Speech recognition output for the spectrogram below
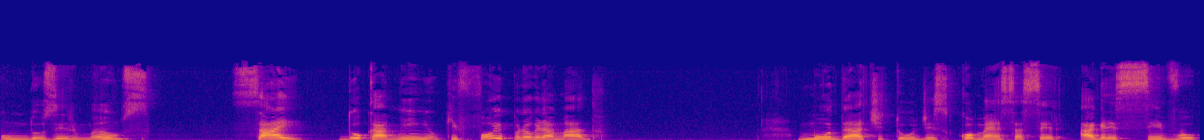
Um dos irmãos sai do caminho que foi programado. Muda atitudes, começa a ser agressivo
